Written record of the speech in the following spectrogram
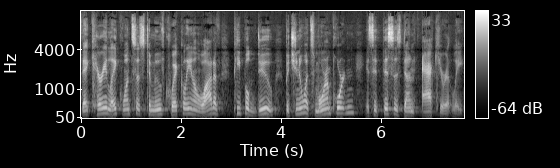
that Kari Lake wants us to move quickly, and a lot of people do. But you know what's more important? Is that this is done accurately.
